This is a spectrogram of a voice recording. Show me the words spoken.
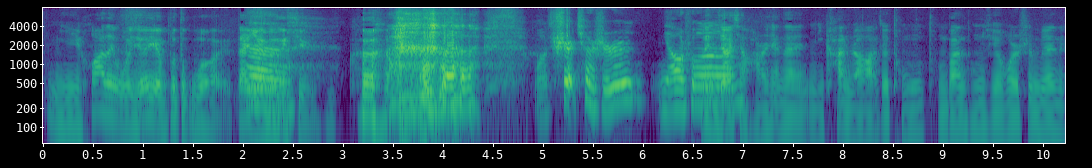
你画的我觉得也不多，但也能行。我是确实，你要说，那你家小孩现在你看着啊，就同同班同学或者身边的，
